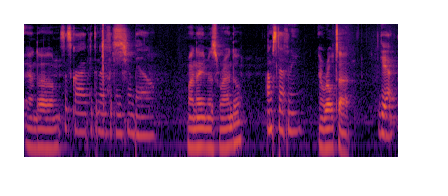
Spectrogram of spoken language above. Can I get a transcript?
And um, subscribe, hit the notification bell. my name is Randall I'm Stephanie. and Roll Tide. Yeah.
